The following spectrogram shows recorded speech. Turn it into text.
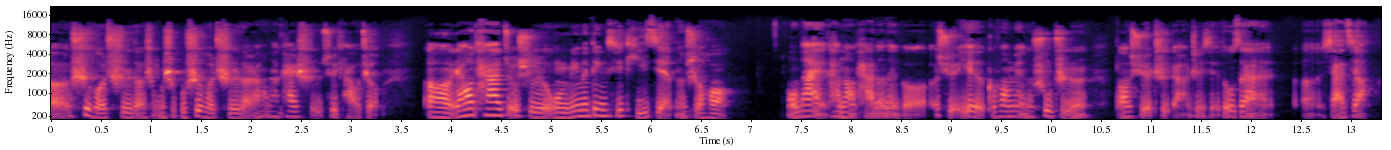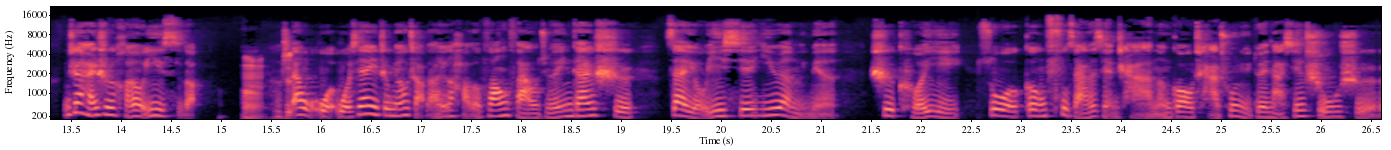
呃适合吃的，什么是不适合吃的，然后他开始去调整，呃，然后他就是我们因为定期体检的时候，我妈也看到他的那个血液各方面的数值，包括血脂啊这些都在呃下降，这还是很有意思的。嗯，但我我我现在一直没有找到一个好的方法。我觉得应该是在有一些医院里面是可以做更复杂的检查，能够查出你对哪些食物是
